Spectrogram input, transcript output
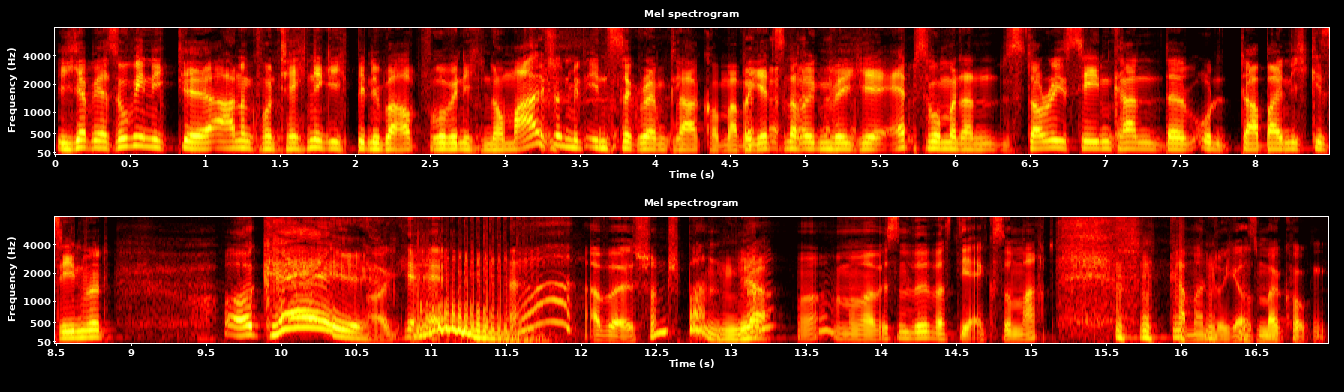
Ich habe ja so wenig äh, Ahnung von Technik, ich bin überhaupt froh, wenn ich normal schon mit Instagram klarkomme. Aber jetzt noch irgendwelche Apps, wo man dann Stories sehen kann und dabei nicht gesehen wird. Okay. Okay. Ja, aber ist schon spannend. Ja. Ne? Wenn man mal wissen will, was die Ex so macht, kann man durchaus mal gucken.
